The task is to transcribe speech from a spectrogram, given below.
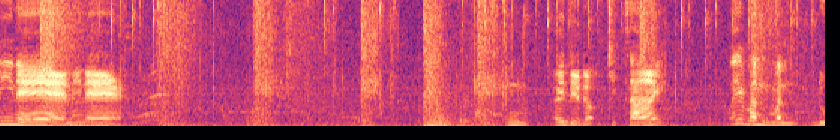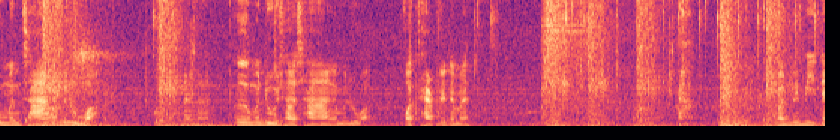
นี่แน่ นี่แน่ อืมเอ้ย เดี๋ยวเดี๋ยวคลิกซ้าย เอ้ยมันมันดูมันช้างไม่รู้อะเดี๋ยวนะเออมันดูช้าช้าไงไม่รู้อะกดแท็บเลยได้ไหมมันไม่มีแด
